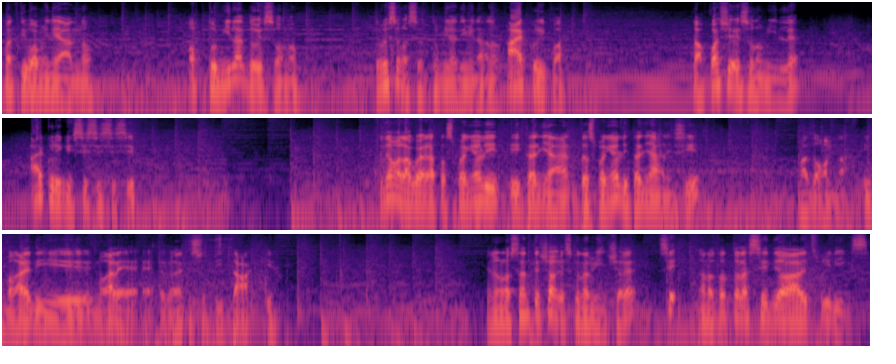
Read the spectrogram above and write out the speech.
Quanti uomini hanno? 8000 dove sono? Dove sono questi 8000 di Milano? Ah, eccoli qua. No, qua ce ne sono 1000. Ah, eccoli qui, sì, sì, sì, sì. Vediamo la guerra tra spagnoli e italiani. Tra spagnoli e italiani, sì. Madonna, il morale, di... il morale è veramente sotto i tacchi. E nonostante ciò riescono a vincere. Sì, hanno tolto l'assedio alle Three Leagues.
